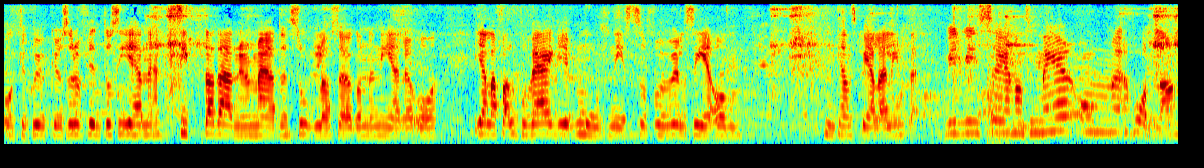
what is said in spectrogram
åkte till sjukhus. Så det var fint att se henne sitta där nu med solglasögonen nere och i alla fall på väg mot Nice så får vi väl se om hon kan spela eller inte. Vill vi säga någonting mer om Holland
